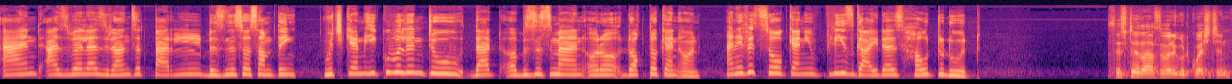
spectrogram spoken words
and as well as runs a parallel business or something which can be equivalent to that a businessman or a doctor can earn? And if it's so, can you please guide us how to do it? Sister asked a very good question.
